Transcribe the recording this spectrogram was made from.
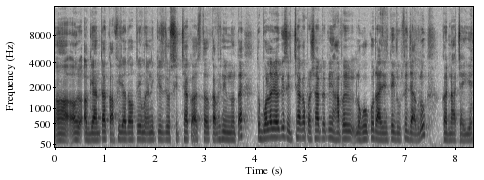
और अज्ञानता काफ़ी ज़्यादा होती है, यानी कि जो शिक्षा का स्तर काफ़ी निम्न होता है। तो बोला जाएगा कि शिक्षा का प्रसार करके यहाँ पर लोगों को राजनीतिक रूप से जागरूक करना चाहिए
